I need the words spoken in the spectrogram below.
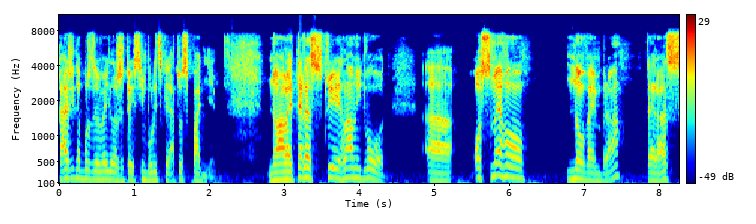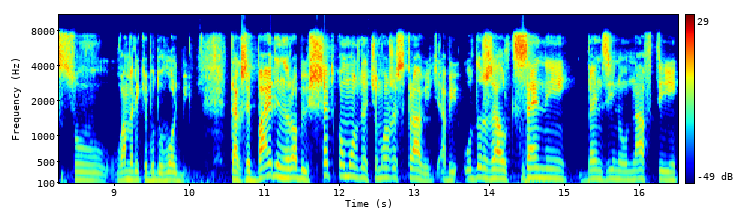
každý na burze vedel, že to je symbolické a to spadne. No ale teraz tu je hlavný dôvod. Uh, 8. novembra teraz sú v Amerike budú voľby. Takže Biden robí všetko možné, čo môže spraviť, aby udržal ceny benzínu, nafty,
